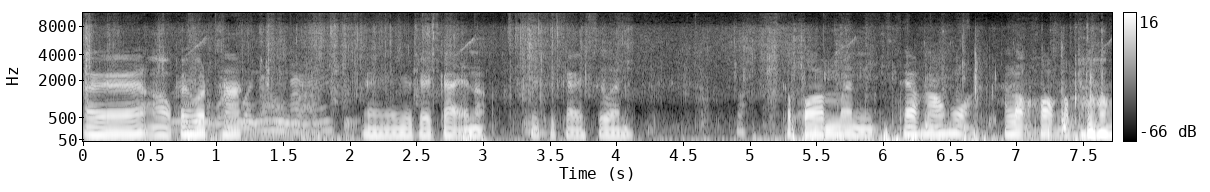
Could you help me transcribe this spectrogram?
เออออกไปหดพักเอออยู่ไกลๆเนาะอยู่ไกลๆสวน กระปอมมันแถวห้าหัวเลาะของกระปอม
